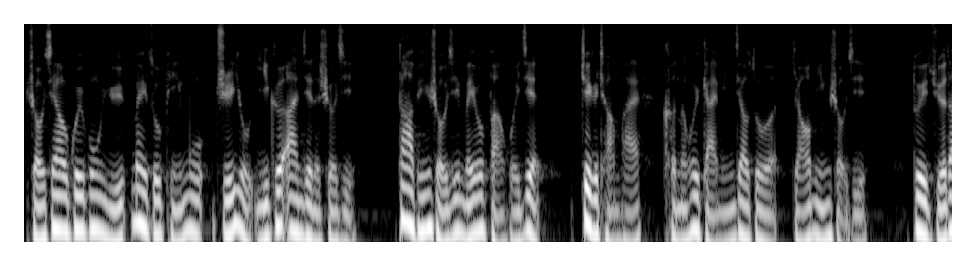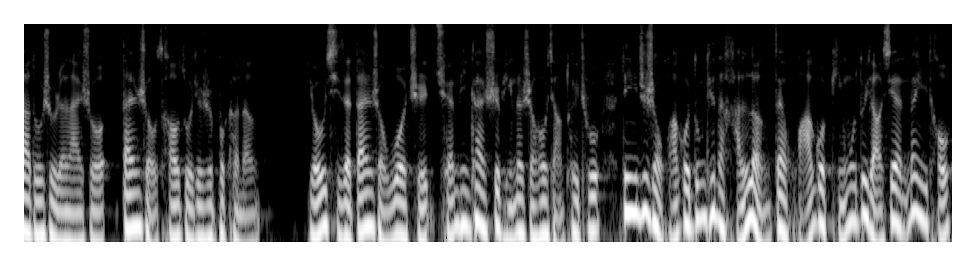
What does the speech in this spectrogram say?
首先要归功于魅族屏幕只有一个按键的设计，大屏手机没有返回键，这个厂牌可能会改名叫做姚明手机。对绝大多数人来说，单手操作就是不可能，尤其在单手握持全屏看视频的时候，想退出，另一只手划过冬天的寒冷，再划过屏幕对角线那一头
